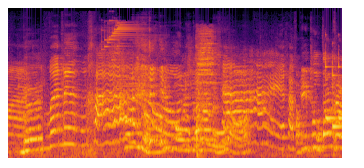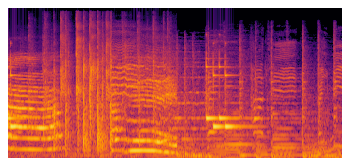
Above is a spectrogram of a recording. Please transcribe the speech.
มานเบอร์เบอร์หนึ่งค่ะใช่เหรอพี่โบใช่ไหมเหรอ ใช่ค่ะ นี่ถูกต้องครับโอเคท่าทีไม่มี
